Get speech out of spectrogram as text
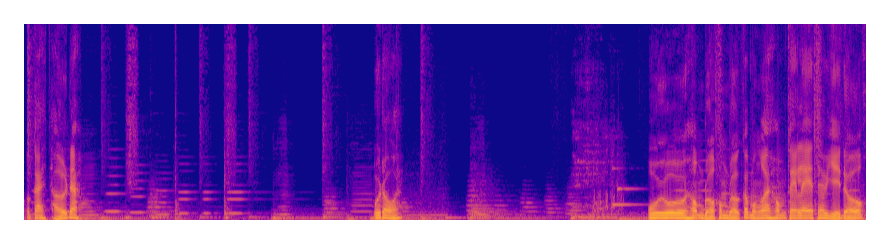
Ok thử nè. Ủa đâu rồi? Ui ui không được không được các bạn ơi không tay le theo vậy được.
